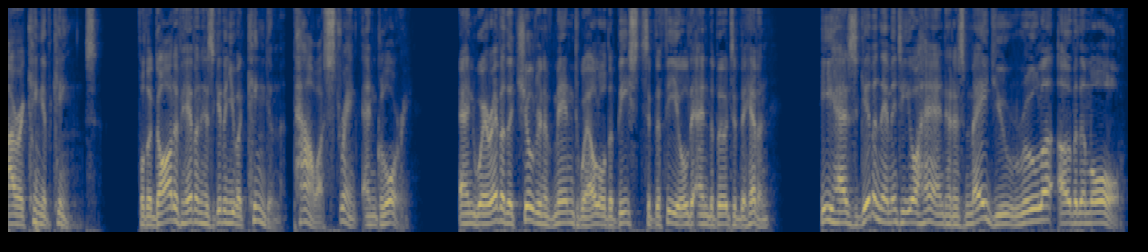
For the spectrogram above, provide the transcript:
are a king of kings. For the God of heaven has given you a kingdom, power, strength, and glory. And wherever the children of men dwell, or the beasts of the field and the birds of the heaven, he has given them into your hand and has made you ruler over them all.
